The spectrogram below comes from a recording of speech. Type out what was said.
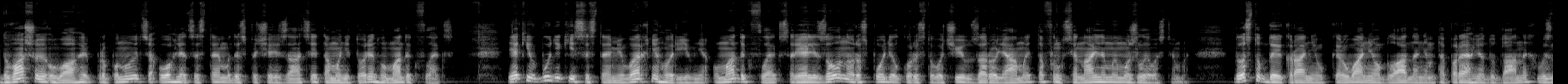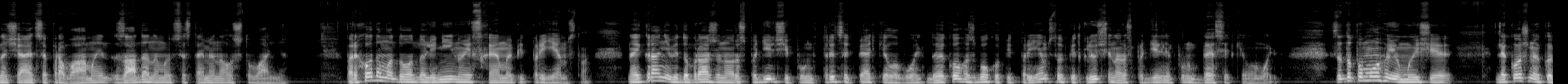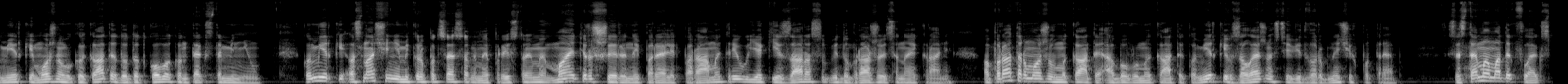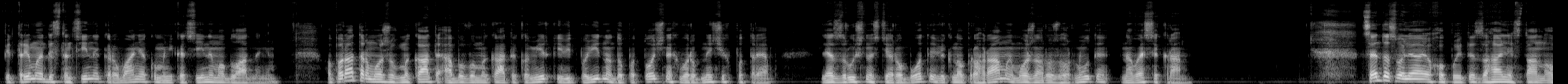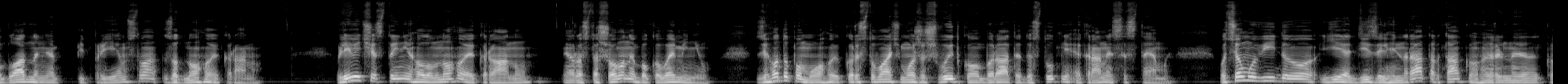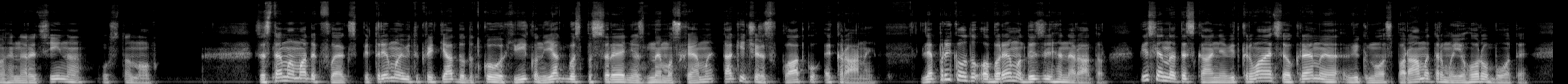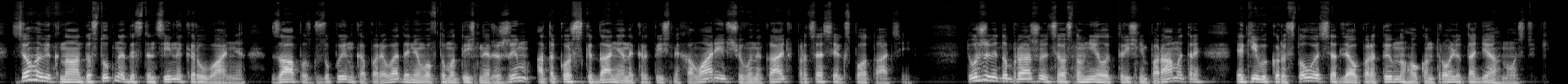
До вашої уваги пропонується огляд системи диспетчеризації та моніторингу MADIC Flex. Як і в будь-якій системі верхнього рівня, у MADIC Flex реалізовано розподіл користувачів за ролями та функціональними можливостями. Доступ до екранів, керування обладнанням та перегляду даних визначається правами, заданими в системі налаштування. Переходимо до однолінійної схеми підприємства. На екрані відображено розподільчий пункт 35 кВт, до якого з боку підприємства підключено розподільний пункт 10 кВт. За допомогою миші для кожної комірки можна викликати додаткове контекстне меню. Комірки, оснащені мікропроцесорними пристроями, мають розширений перелік параметрів, які зараз відображуються на екрані. Оператор може вмикати або вимикати комірки в залежності від виробничих потреб. Система MadicFlex підтримує дистанційне керування комунікаційним обладнанням. Оператор може вмикати або вимикати комірки відповідно до поточних виробничих потреб. Для зручності роботи вікно програми можна розгорнути на весь екран. Це дозволяє охопити загальний стан обладнання підприємства з одного екрану. В лівій частині головного екрану розташоване бокове меню. З його допомогою користувач може швидко обирати доступні екрани системи. У цьому відео є дізель-генератор та когенераційна установка. Система Matic Flex підтримує відкриття додаткових вікон як безпосередньо з мнемосхеми, так і через вкладку Екрани. Для прикладу, оберемо дизель-генератор. Після натискання відкривається окреме вікно з параметрами його роботи. З цього вікна доступне дистанційне керування, запуск, зупинка, переведення в автоматичний режим, а також скидання некритичних аварій, що виникають в процесі експлуатації. Тут же відображуються основні електричні параметри, які використовуються для оперативного контролю та діагностики.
